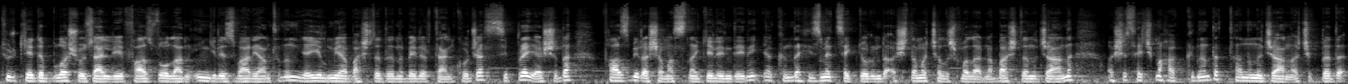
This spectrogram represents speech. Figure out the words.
Türkiye'de bulaş özelliği fazla olan İngiliz varyantının yayılmaya başladığını belirten Koca, sprey aşı da faz 1 aşamasına gelindiğini, yakında hizmet sektöründe aşılama çalışmalarına başlanacağını, aşı seçme hakkının da tanınacağını açıkladı.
